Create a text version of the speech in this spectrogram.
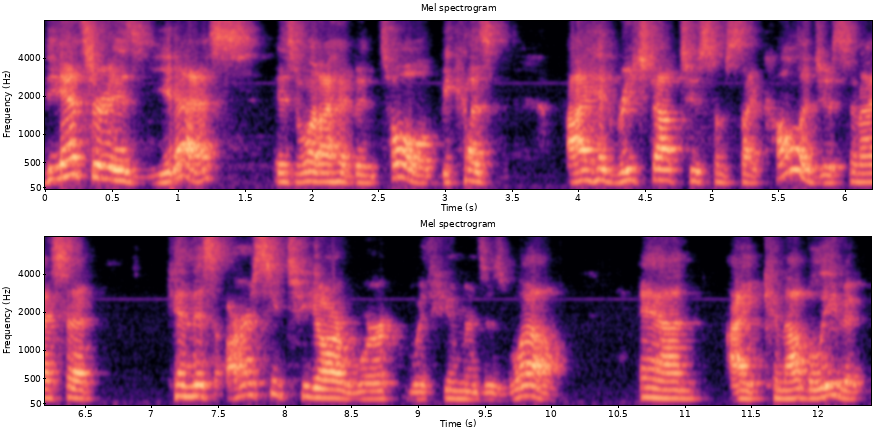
the answer is yes, is what I had been told because I had reached out to some psychologists and I said, "Can this RCTR work with humans as well?" And I cannot believe it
